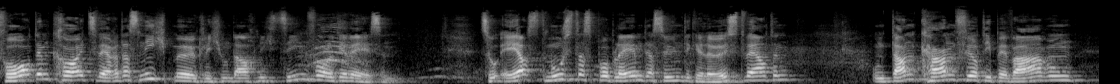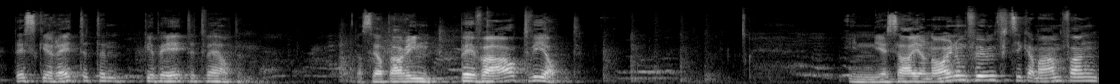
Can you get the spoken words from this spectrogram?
Vor dem Kreuz wäre das nicht möglich und auch nicht sinnvoll gewesen. Zuerst muss das Problem der Sünde gelöst werden und dann kann für die Bewahrung des Geretteten gebetet werden, dass er darin bewahrt wird. In Jesaja 59 am Anfang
